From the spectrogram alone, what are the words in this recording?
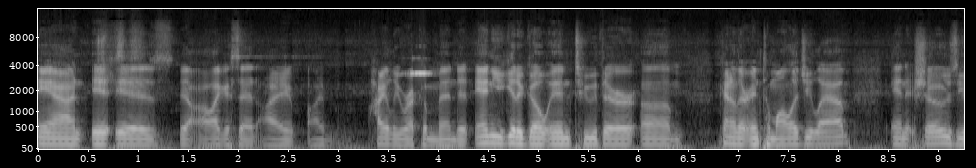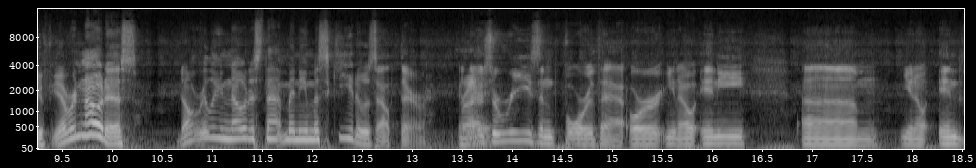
and it is yeah, like I said, I I highly recommend it, and you get to go into their um, kind of their entomology lab, and it shows you if you ever notice, don't really notice that many mosquitoes out there. And Right. there's a reason for that, or you know any, um, you know in,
